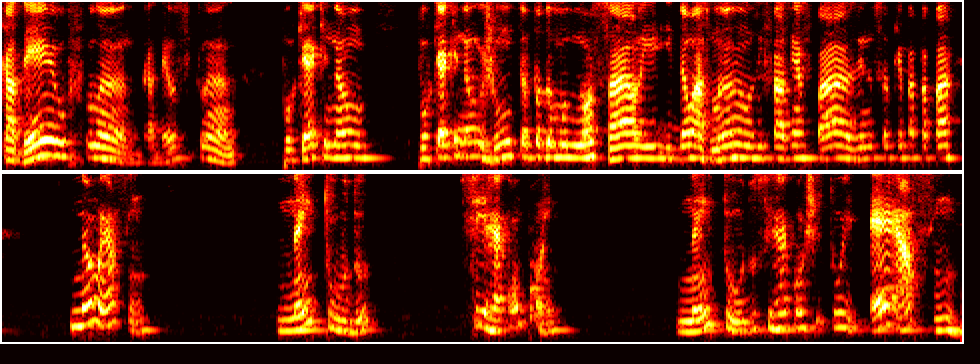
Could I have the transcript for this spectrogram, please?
Cadê o fulano? Cadê o ciclano? Por que é que não. Por que é que não junta todo mundo numa sala e, e dão as mãos e fazem as pazes e não sei o que, papapá? Não é assim. Nem tudo se recompõe. Nem tudo se reconstitui. É assim.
